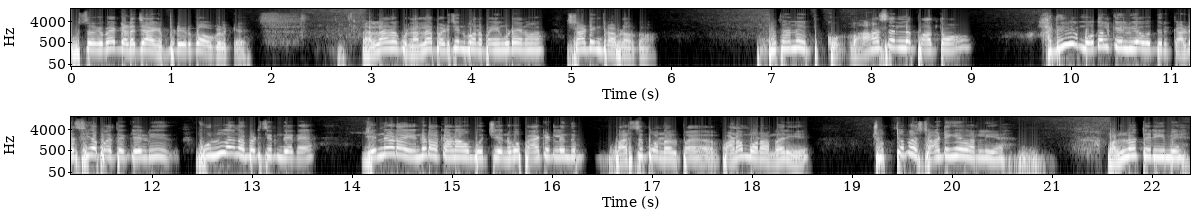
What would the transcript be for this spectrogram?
புஸ்தகமே கிடைச்சா எப்படி இருக்கும் அவங்களுக்கு? நல்லா தான் நல்லா படிச்சுன்னு போன பையன் கூட என்ன ஸ்டார்டிங் ப்ராப்ளம் இருக்கும். இப்போதானே வாசலில் பார்த்தோம். அதுவே முதல் கேள்வியாக வந்துருக்கு. கடைசியாக பார்த்த கேள்வி ஃபுல்லாக நான் படிச்சிருந்தேனே. என்னடா எங்கடா காணாமல் போச்சு? என்னமோ பாக்கெட்லேருந்து பர்ஸு போன ப- பணம் போன மாதிரி சுத்தமாக ஸ்டார்டிங்கே வரலையே. நல்லா தெரியுமே.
